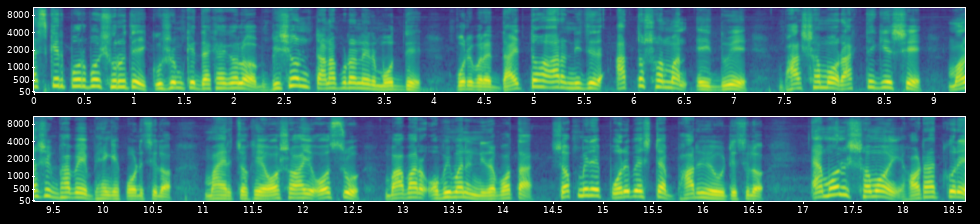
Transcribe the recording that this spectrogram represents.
আজকের পর্ব শুরুতেই কুসুমকে দেখা গেল ভীষণ টানাপোড়ানের মধ্যে। পরিবারের দায়িত্ব আর নিজের আত্মসম্মান এই দুয়ে ভারসাম্য রাখতে গিয়ে সে মানসিকভাবে ভেঙে পড়েছিল। মায়ের চোখে অসহায় অশ্রু, বাবার অভিমানের নীরবতা, সব মিলে পরিবেশটা ভারী হয়ে উঠেছিল। এমন সময় হঠাৎ করে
